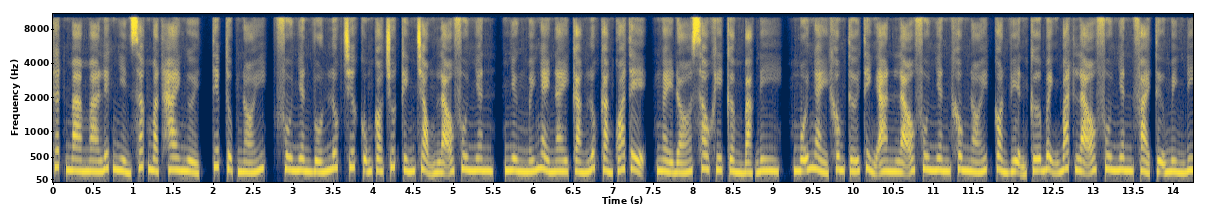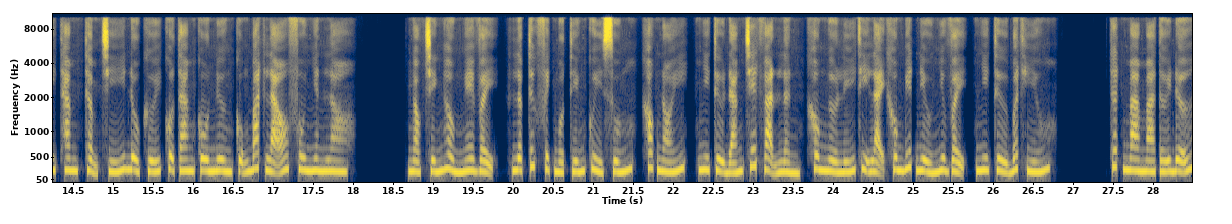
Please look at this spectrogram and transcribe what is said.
Thất ma ma liếc nhìn sắc mặt hai người, tiếp tục nói, phu nhân vốn lúc trước cũng có chút kính trọng lão phu nhân, nhưng mấy ngày nay càng lúc càng quá tệ, ngày đó sau khi cầm bạc đi, mỗi ngày không tới thỉnh an lão phu nhân không nói, còn viện cớ bệnh bắt lão phu nhân phải tự mình đi thăm, thậm chí đồ cưới của tam cô nương cũng bắt lão phu nhân lo. Ngọc Chính Hồng nghe vậy, lập tức phịch một tiếng quỳ xuống, khóc nói, nhi tử đáng chết vạn lần, không ngờ Lý Thị lại không biết điều như vậy, nhi tử bất hiếu. Thất ma ma tới đỡ,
